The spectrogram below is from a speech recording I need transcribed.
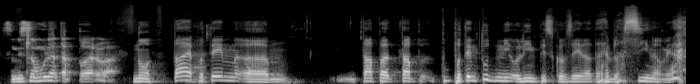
Sem mislil, una ta prva. no, ta je potem. Um, Ta pa, ta, potem tudi ni olimpijsko vzela, da je bila sinom. Ja.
